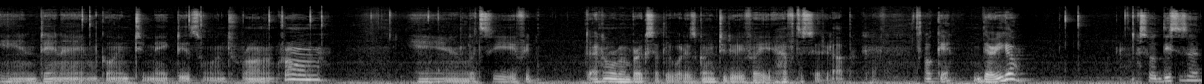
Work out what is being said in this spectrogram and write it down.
And then I'm going to make this one to run on Chrome and let's see if it I don't remember exactly what it's going to do if I have to set it up. Okay there you go. So this is a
